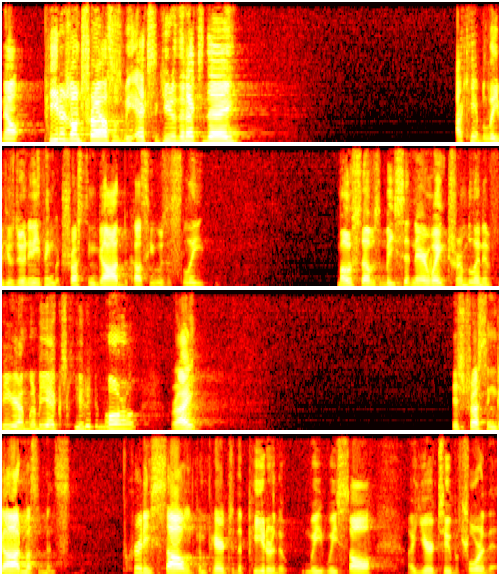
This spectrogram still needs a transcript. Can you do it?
Now, Peter's on trial, supposed to be executed the next day. I can't believe he was doing anything but trusting God because he was asleep. Most of us be sitting there and wait, trembling in fear. I'm going to be executed tomorrow, right? His trust in God must have been pretty solid compared to the Peter that we, we saw a year or two before this.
